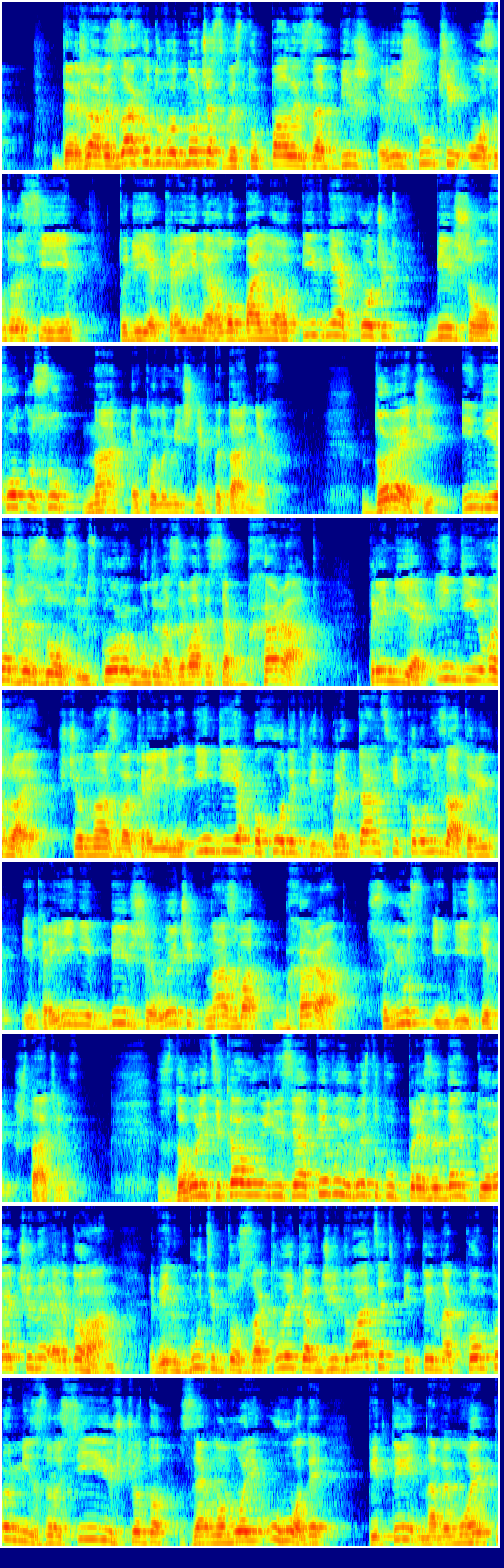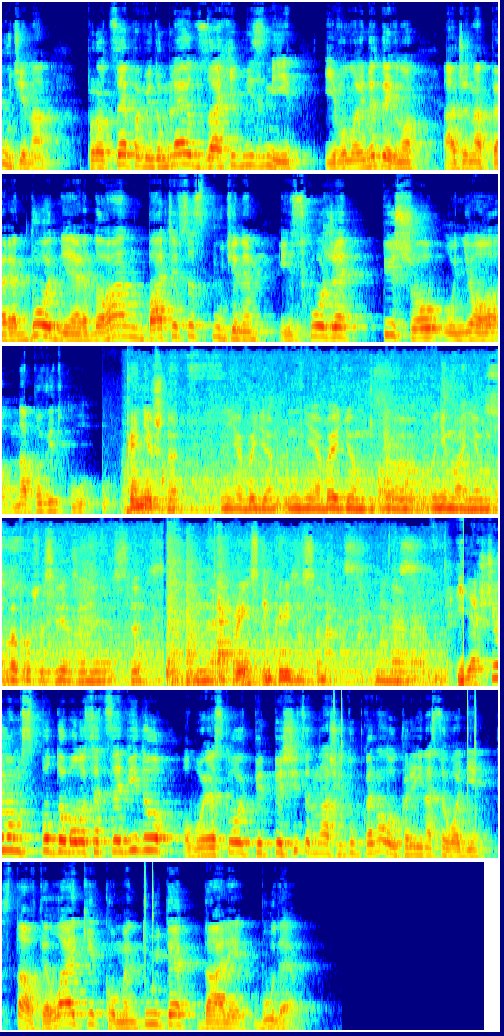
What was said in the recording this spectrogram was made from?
Держави Заходу водночас виступали за більш рішучий осуд Росії, тоді як країни глобального півдня хочуть більшого фокусу на економічних питаннях. До речі, Індія вже зовсім скоро буде називатися Бхарат. Прем'єр Індії вважає, що назва країни Індія походить від британських колонізаторів, і країні більше личить назва Бхарат Союз Індійських Штатів. З доволі цікавою ініціативою виступив президент Туреччини Ердоган. Він буцімто закликав G20 піти на компроміс з Росією щодо зернової угоди, піти на вимоги Путіна. Про це повідомляють західні змі, і воно й не дивно. Адже напередодні Ердоган бачився з Путіним і, схоже, пішов у нього на повідку. Конечно, не обойдем, не обойдем э, вниманием вопросы, связанные с э, украинским кризисом. Э, Якщо вам сподобалося це відео, обов'язково підпишіться на наш YouTube канал Україна сьогодні. Ставте лайки, коментуйте. Далі буде.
